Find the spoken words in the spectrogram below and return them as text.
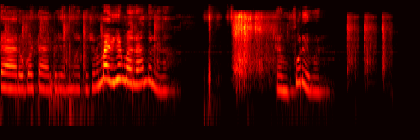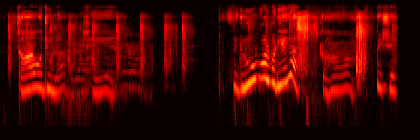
टायर होगा टायर पे जम मारते चलो। मेडिकेट मत रहने दो लेना। एम फोर ए वन कहाँ वो झूला? सही है। ग्लू बॉल बढ़िया क्या? कहाँ? पीछे।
